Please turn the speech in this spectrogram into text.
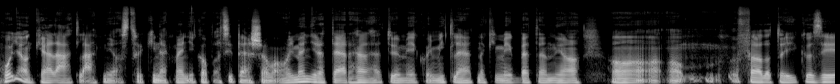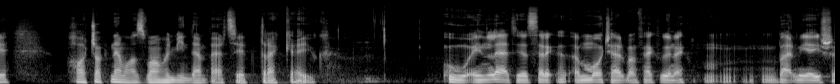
hogyan kell átlátni azt, hogy kinek mennyi kapacitása van, hogy mennyire terhelhető még, hogy mit lehet neki még betenni a, a a feladatai közé, ha csak nem az van, hogy minden percét trekkeljük. Ú, én lehet, hogy a, szere- a mocsárban fekvőnek bármilyen is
